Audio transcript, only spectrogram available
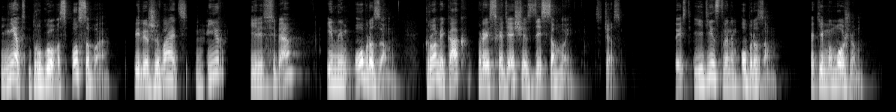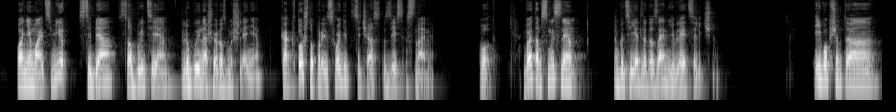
нет другого способа переживать мир или себя иным образом, кроме как происходящее здесь со мной сейчас. То есть единственным образом, каким мы можем понимать мир, себя, события, любые наши размышления, как то, что происходит сейчас здесь с нами. Вот. В этом смысле бытие для дизайна является личным. И, в общем-то,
